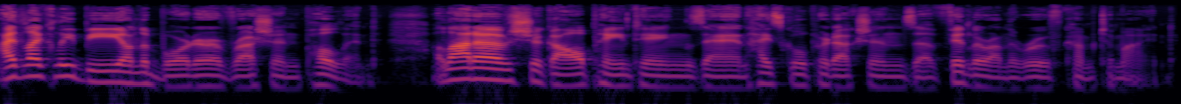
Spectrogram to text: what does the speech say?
I'd likely be on the border of Russia and Poland. A lot of Chagall paintings and high school productions of Fiddler on the Roof come to mind.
